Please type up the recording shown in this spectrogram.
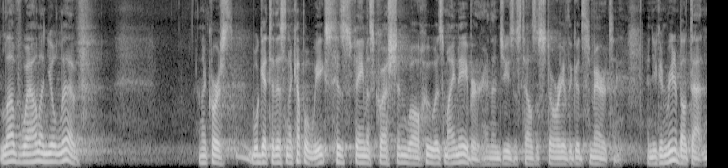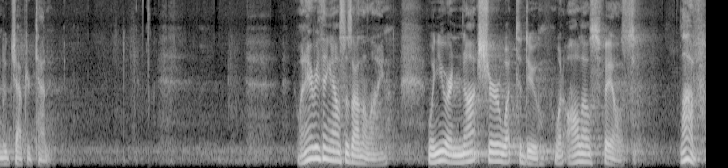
Love well and you'll live. And of course, we'll get to this in a couple of weeks. His famous question, well, who is my neighbor? And then Jesus tells the story of the Good Samaritan. And you can read about that in Luke chapter 10. When everything else is on the line, when you are not sure what to do, when all else fails, love.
